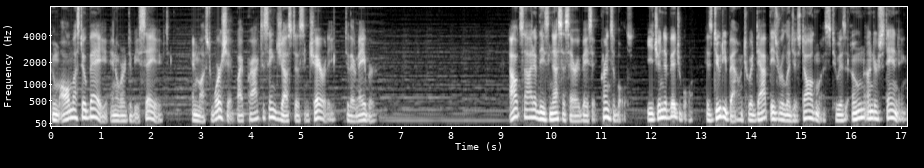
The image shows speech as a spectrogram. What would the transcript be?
whom all must obey in order to be saved, and must worship by practicing justice and charity to their neighbor. Outside of these necessary basic principles, each individual is duty bound to adapt these religious dogmas to his own understanding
